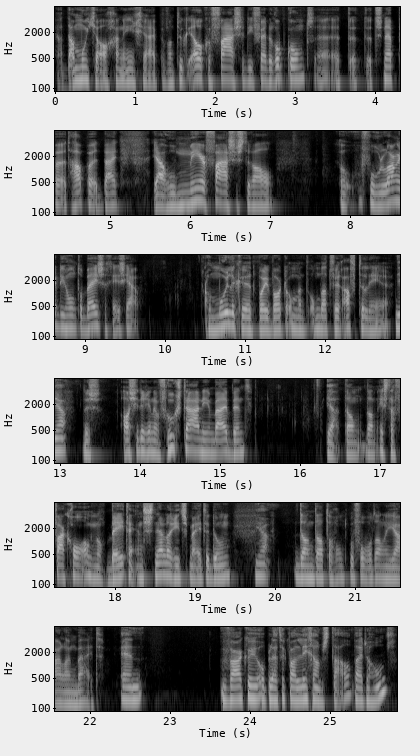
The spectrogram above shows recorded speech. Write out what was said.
Ja, dan moet je al gaan ingrijpen. Want natuurlijk elke fase die verderop komt, eh, het, het, het snappen, het happen, het bijten. Ja, hoe meer fases er al, hoe, hoe langer die hond al bezig is, ja, hoe moeilijker het wordt om, het, om dat weer af te leren. ja, Dus als je er in een vroeg stadium bij bent, ja, dan, dan is daar vaak gewoon ook nog beter en sneller iets mee te doen ja. dan dat de hond bijvoorbeeld al een jaar lang bijt. En waar kun je op letten qua lichaamstaal bij de hond?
